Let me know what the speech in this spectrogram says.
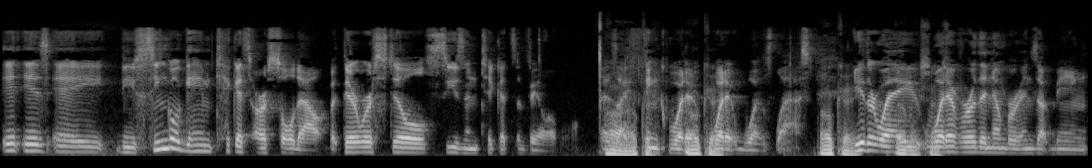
It is a the single game tickets are sold out, but there were still season tickets available, as oh, I think what it okay. what it was last. Okay. Either way, whatever the number ends up being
